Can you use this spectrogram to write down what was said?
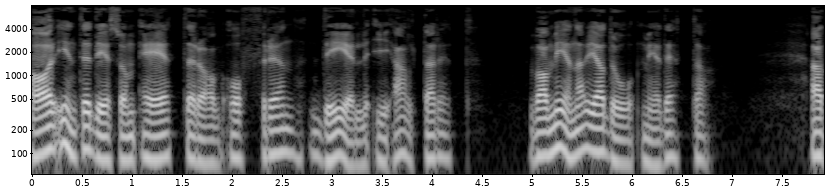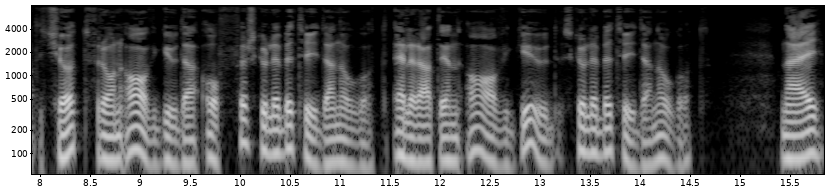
Har inte det som äter av offren del i altaret? Vad menar jag då med detta? Att kött från avgudaoffer skulle betyda något eller att en avgud skulle betyda något. Nej,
